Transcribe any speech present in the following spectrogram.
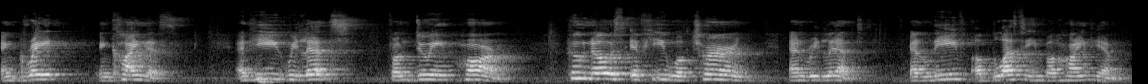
and great in kindness. And he relents from doing harm. Who knows if he will turn and relent and leave a blessing behind him,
